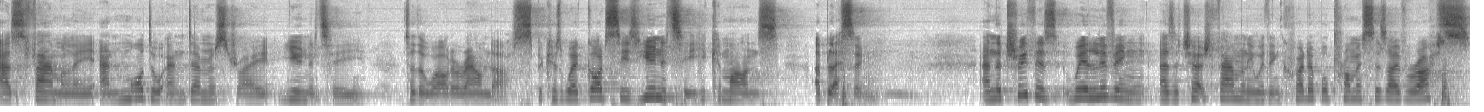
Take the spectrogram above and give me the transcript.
as family and model and demonstrate unity to the world around us. Because where God sees unity, He commands a blessing. And the truth is, we're living as a church family with incredible promises over us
